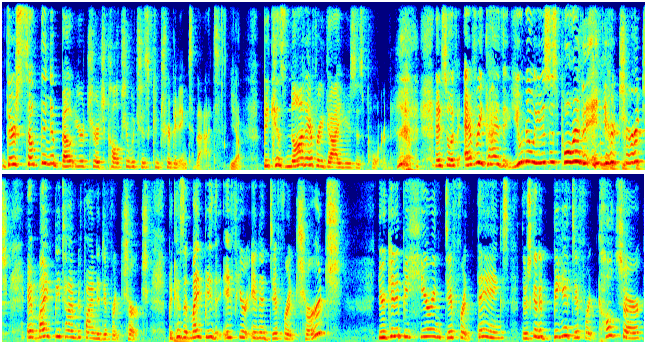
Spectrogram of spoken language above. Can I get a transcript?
there's something about your church culture which is contributing to that. yeah. Because not every guy uses porn. Yeah. and so if every guy that you know uses porn in your church, it might be time to find a different church. Because mm-hmm. it might be that if you're in a different church, you're going to be hearing different things. There's going to be a different culture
